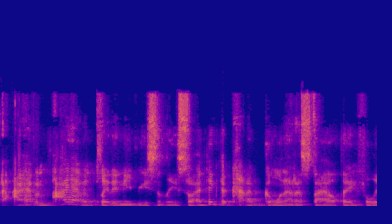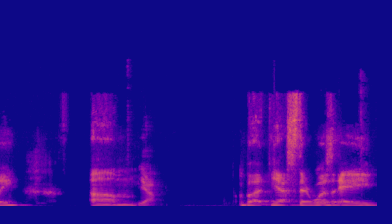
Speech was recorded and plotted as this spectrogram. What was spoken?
I haven't I haven't played any recently, so I think they're kind of going out of style, thankfully. Um, yeah. But yes, there was a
